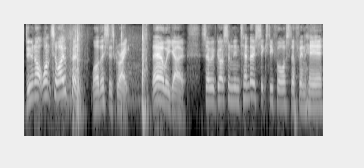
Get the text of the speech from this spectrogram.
do not want to open. Well, this is great. There we go. So we've got some Nintendo 64 stuff in here.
